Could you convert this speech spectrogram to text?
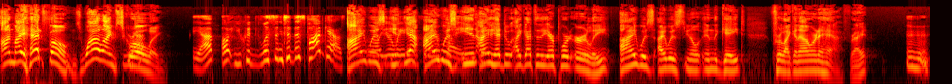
on my headphones while I'm scrolling. Yep. Oh, you could listen to this podcast. I was in, yeah, I was flight. in I had to I got to the airport early. I was I was, you know, in the gate for like an hour and a half, right? Mm-hmm.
